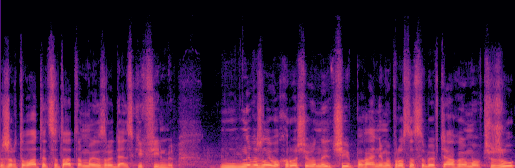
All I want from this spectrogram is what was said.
жартувати цитатами з радянських фільмів. Неважливо, хороші вони чи погані, ми просто себе втягуємо в чужу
